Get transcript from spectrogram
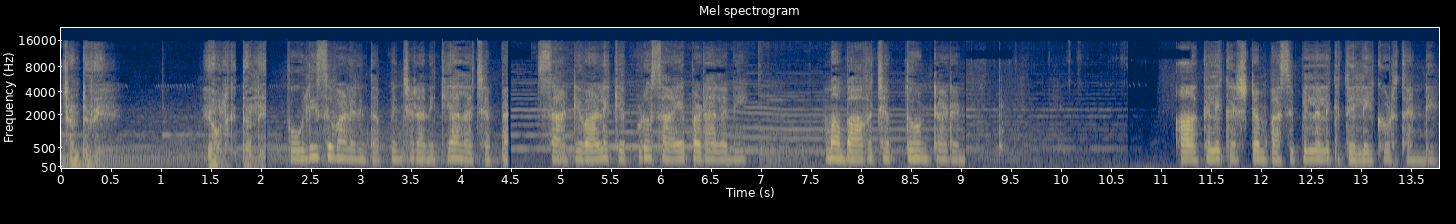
అంటివి ఎవరికి తల్లి? పోలీసు వాళ్ళని తప్పించడానికి అలా చెప్పా. సాటి వాళ్ళకి ఎప్పుడూ సాయపడాలని మా బావ చెప్తూ ఉంటాడండి ఆకలి కష్టం పసిపిల్లలకి తెలియకూడదండి.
